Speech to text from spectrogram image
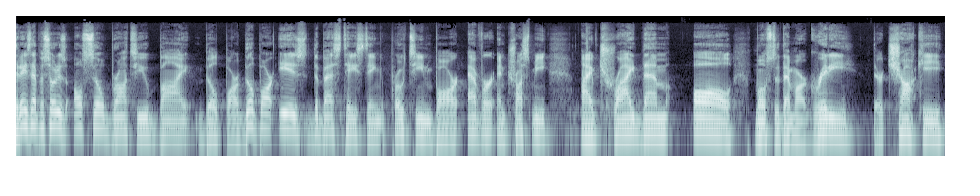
Today's episode is also brought to you by Built Bar. Built Bar is the best tasting protein bar ever. And trust me, I've tried them all. Most of them are gritty, they're chalky,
